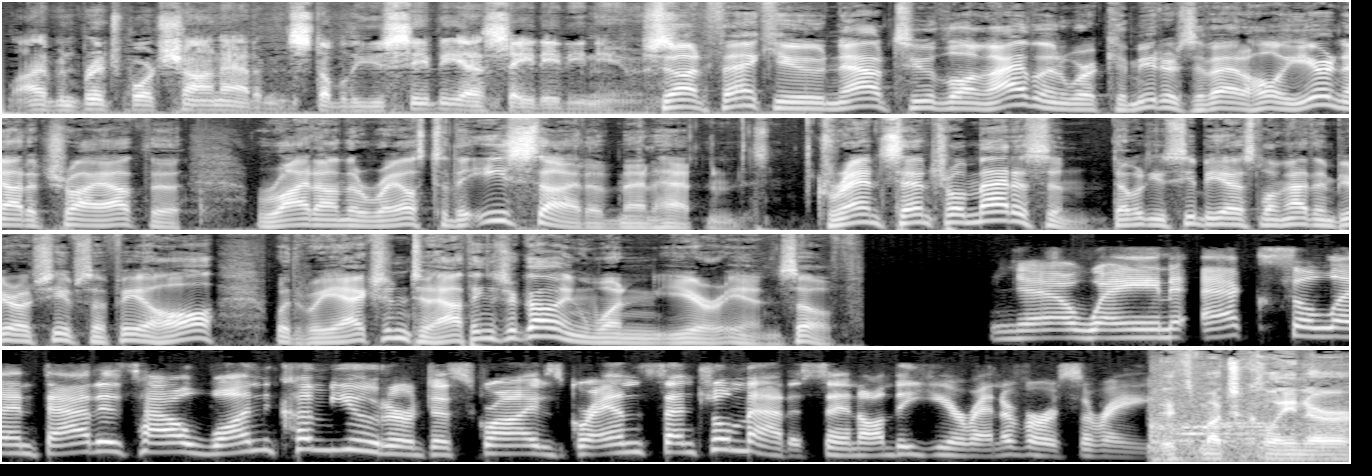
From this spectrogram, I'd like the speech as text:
Live in Bridgeport, Sean Adams, WCBS 880 News. Sean, thank you. Now to Long Island, where commuters have had a whole year now to try out the ride on the rails to the east side of Manhattan. Grand Central Madison. WCBS Long Island Bureau Chief Sophia Hall with reaction to how things are going one year in. So. Yeah, Wayne, excellent. That is how one commuter describes Grand Central Madison on the year anniversary. It's much cleaner,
